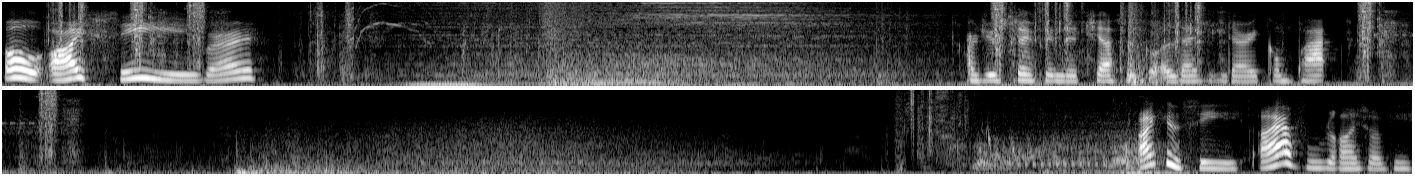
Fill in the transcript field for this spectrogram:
Oh, I see bro. I just opened the chest and got a legendary compact. I can see. I have all eyes on you.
